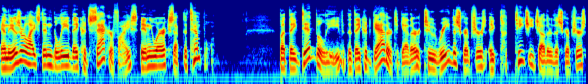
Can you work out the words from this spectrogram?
And the Israelites didn't believe they could sacrifice anywhere except the temple. But they did believe that they could gather together to read the scriptures, eh, teach each other the scriptures,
